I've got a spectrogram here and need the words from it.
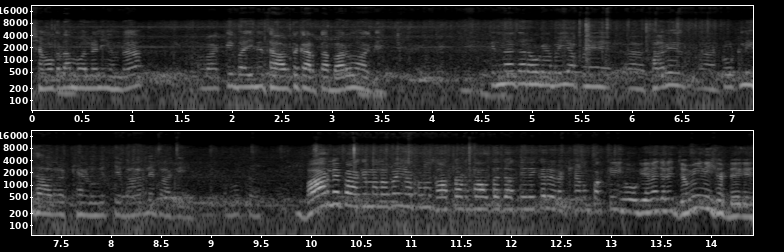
ਸ਼ੌਂਕ ਦਾ ਮੁੱਲ ਨਹੀਂ ਹੁੰਦਾ। ਵਾਕਈ ਬਾਈ ਨੇ ਸਾਬਤ ਕਰਤਾ ਬਾਹਰੋਂ ਆ ਕੇ। ਕਿੰਨਾ ਚਿਰ ਹੋ ਗਿਆ ਬਈ ਆਪਣੇ ਅਹ, ਸਾਰੇ ਟੋਟਲੀ ਸਾਲ ਰੱਖਿਆ ਨੂੰ ਵਿੱਚੇ ਬਾਹਰਲੇ ਪਾ ਕੇ? ਬਾਹਰਲੇ ਪਾ ਕੇ ਮਤਲਬ ਬਈ ਆਪਾਂ ਨੂੰ 7-8 ਸਾਲ ਤਾਂ ਚਾਚੇ ਦੇ ਘਰੇ ਰੱਖਿਆ ਨੂੰ ਪੱਕੇ ਹੀ ਹੋ ਗਏ ਨਾ ਜਿਹੜੇ ਜਮੀ ਨਹੀਂ ਛੱਡੇ ਗਏ।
